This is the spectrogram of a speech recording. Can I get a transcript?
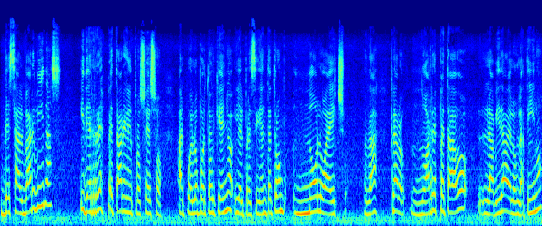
de salvar vidas y de respetar en el proceso al pueblo puertorriqueño y el presidente Trump no lo ha hecho, ¿verdad? Claro, no ha respetado la vida de los latinos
